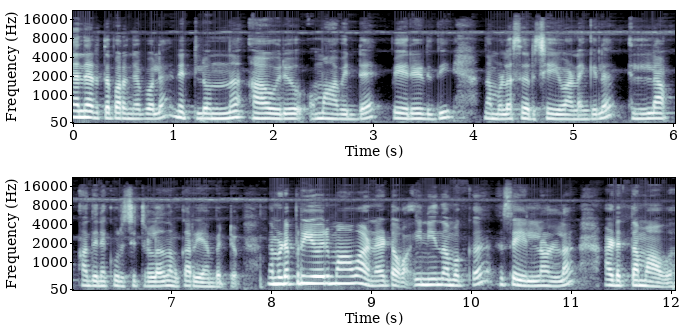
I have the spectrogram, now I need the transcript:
ഞാൻ നേരത്തെ പറഞ്ഞ പോലെ നെറ്റിലൊന്ന് ആ ഒരു മാവിന്റെ പേരെഴുതി നമ്മൾ സെർച്ച് ചെയ്യുവാണെങ്കിൽ എല്ലാം അതിനെക്കുറിച്ചിട്ടുള്ളത് നമുക്കറിയാൻ പറ്റും. നമ്മുടെ പ്രിയൊരു മാവാണ് കേട്ടോ ഇനി നമുക്ക് സെയിലിനുള്ള അടുത്ത മാവ്.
